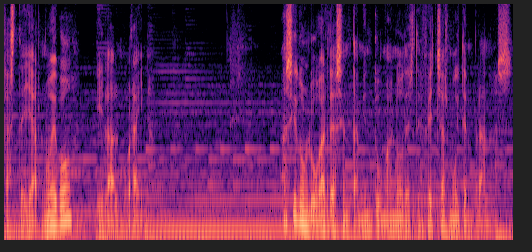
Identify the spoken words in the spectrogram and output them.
Castellar Nuevo y La Almoraina. Ha sido un lugar de asentamiento humano desde fechas muy tempranas.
